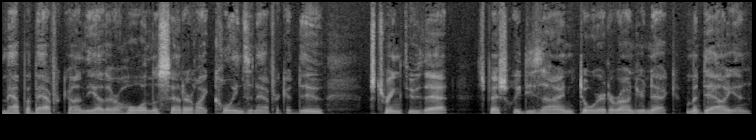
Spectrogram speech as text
map of Africa on the other, a hole in the center like coins in Africa do. String through that, specially designed to wear it around your neck. Medallion.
